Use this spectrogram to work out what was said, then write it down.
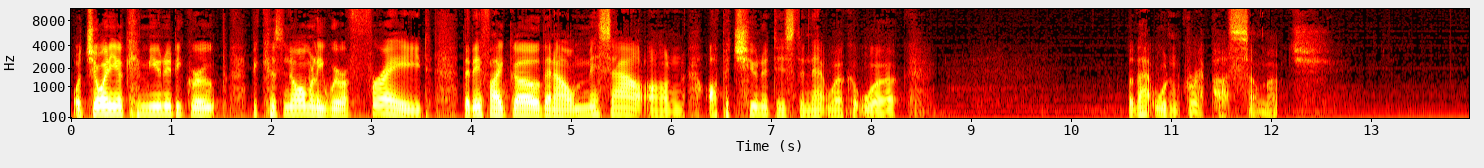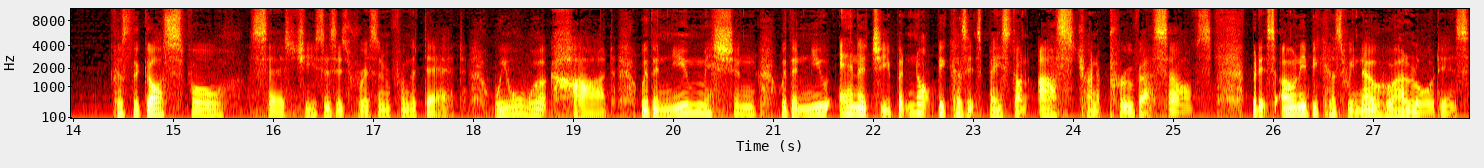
or joining a community group because normally we're afraid that if I go, then I'll miss out on opportunities to network at work. But that wouldn't grip us so much. Because the gospel says Jesus is risen from the dead, we will work hard with a new mission, with a new energy, but not because it's based on us trying to prove ourselves, but it's only because we know who our Lord is.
